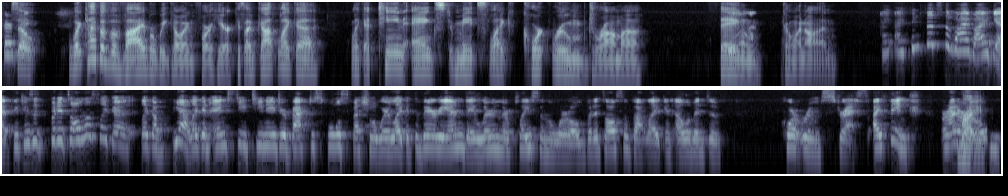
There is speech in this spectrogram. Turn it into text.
perfect. So, what type of a vibe are we going for here? Because I've got like a like a teen angst meets like courtroom drama yeah, thing going on. I, I think the vibe I get because it but it's almost like a like a yeah, like an angsty teenager back to school special where like at the very end they learn their place in the world, but it's also got like an element of courtroom stress. I think, or I don't Right. know, you've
